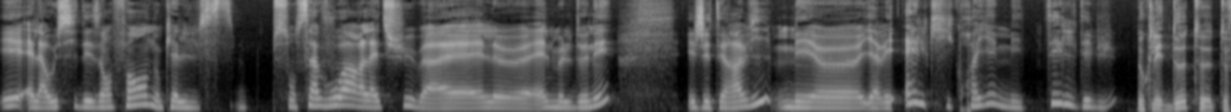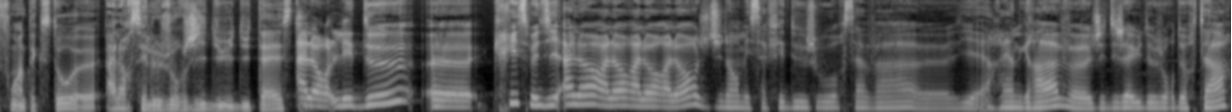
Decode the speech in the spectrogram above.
Et elle a aussi des enfants, donc elle son savoir là-dessus, bah, elle, euh, elle me le donnait. Et j'étais ravie. Mais euh, il y avait elle qui croyait, mais dès le début. Donc les deux te, font un texto. Euh, alors c'est le jour J du, test. Alors les deux, Chris me dit alors, alors, alors, alors. Je dis non mais ça fait deux jours, ça va, il n'y a rien de grave. J'ai déjà eu deux jours de retard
